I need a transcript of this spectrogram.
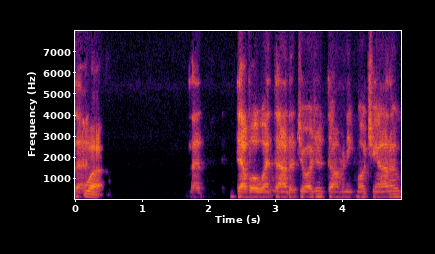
That What? that devil went down to Georgia, Dominique Moceanu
